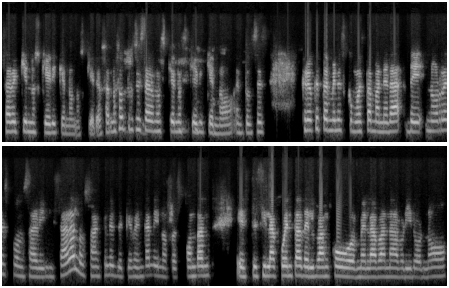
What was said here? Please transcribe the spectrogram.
sabe quién nos quiere y quién no nos quiere. O sea, nosotros sí sabemos quién nos quiere y quién no. Entonces, creo que también es como esta manera de no responsabilizar a los ángeles de que vengan y nos respondan este, si la cuenta del banco me la van a abrir o no,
